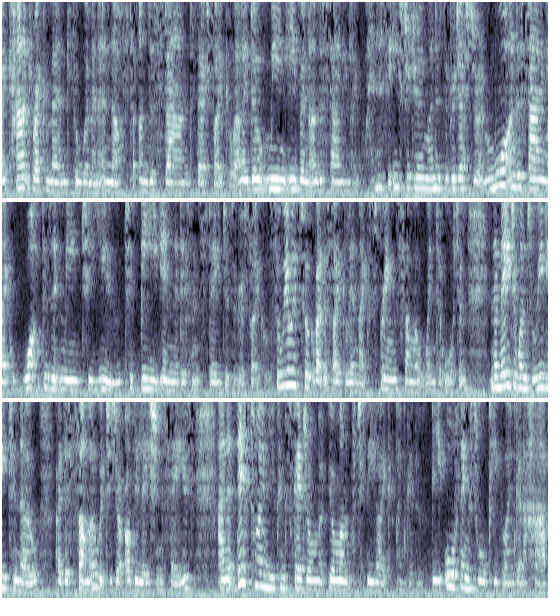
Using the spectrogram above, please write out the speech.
I can't recommend for women enough to understand their cycle. And I don't mean even understanding like when is the estrogen, when is the progesterone, more understanding like what does it mean to you to be in the different stages of your cycle. So we always talk about the cycle in like spring, summer, winter, autumn. And the major ones really to know are the summer, which is your ovulation phase. And at this time you can schedule your month to be like, I'm going to be all things to all people. I'm going to have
